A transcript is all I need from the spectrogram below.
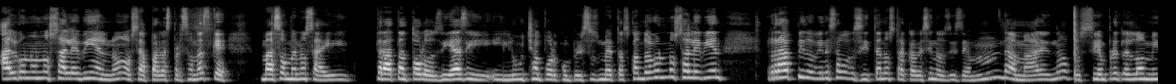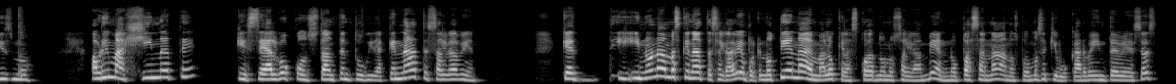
algo no nos sale bien, ¿no? O sea, para las personas que más o menos ahí tratan todos los días y, luchan por cumplir sus metas. Cuando algo no sale bien, rápido viene esa vocecita a nuestra cabeza y nos dice, mmm, Damaris, no, pues siempre es lo mismo. Ahora imagínate que sea algo constante en tu vida, que nada te salga bien. Que, y, no nada más que nada te salga bien, porque no tiene nada de malo que las cosas no nos salgan bien, no pasa nada, nos podemos equivocar 20 veces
